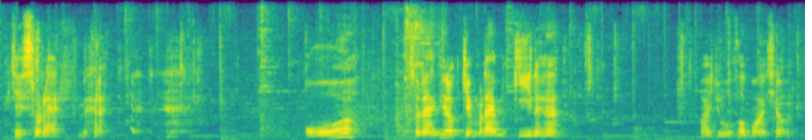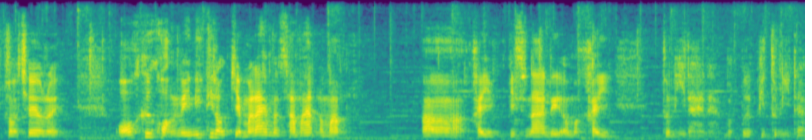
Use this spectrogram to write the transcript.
ไม่ใช่แฉลงนะฮะโอ้แสดงที่เราเก็บมาได้เมื่อกี้นะฮะอายุเขาบอกเช่าเราเช่าเลยอ๋อคือของในนี้ที่เราเก็บมาได้มันสามารถเอามาเอ่อใครปริศนาหรือเอามาใครตัวนี้ได้นะมาเปิดปิดตัวนี้ได้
